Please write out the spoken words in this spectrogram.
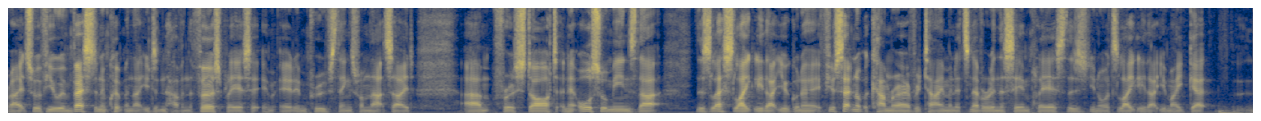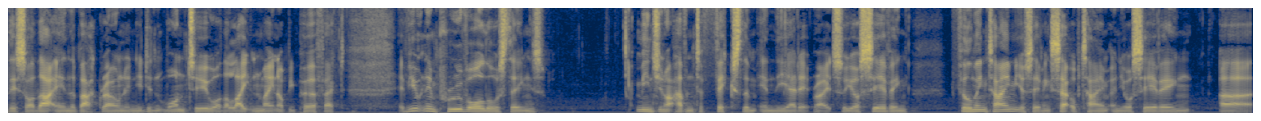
Right, so if you invest in equipment that you didn't have in the first place, it, it improves things from that side um, for a start, and it also means that there's less likely that you're gonna, if you're setting up a camera every time and it's never in the same place, there's, you know, it's likely that you might get this or that in the background and you didn't want to, or the lighting might not be perfect. If you can improve all those things, means you're not having to fix them in the edit, right? So you're saving filming time, you're saving setup time, and you're saving uh,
